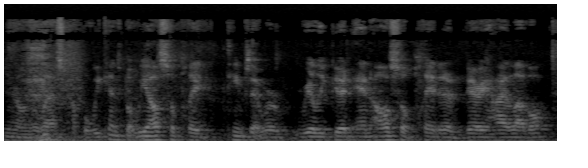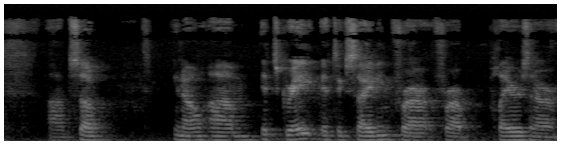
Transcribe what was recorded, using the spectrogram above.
you know, in the last couple weekends. But we also played teams that were really good and also played at a very high level. Um, so, you know, um, it's great. It's exciting for our for our players in our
